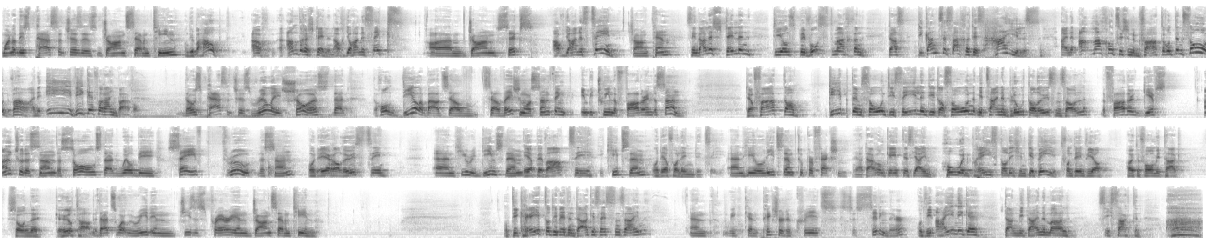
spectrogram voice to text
One of these passages is John 17, und überhaupt auch andere Stellen, auch Johannes 6, um, John 6, auch Johannes 10. John 10. sind alles Stellen, die uns bewusst machen, dass die ganze Sache des Heils eine Abmachung zwischen dem Vater und dem Sohn war, eine ewige Vereinbarung. those passages really show us that the whole deal about sal- salvation was something in between the Father and the Son. Der Vater gibt dem Sohn die Seelen, die der Sohn mit seinem Blut erlösen soll. The Father gives unto the Son the souls that will be saved through the Son, Und er erlöst sie, and He redeems them, er bewahrt sie He keeps them, und er vollendet sie. and He leads them to perfection. Ja, darum geht es ja im hohen priesterlichen Gebet, von dem wir heute Vormittag schon äh, gehört haben. That's what we read in Jesus' prayer in John 17. Und die Kreter, die werden da gesessen sein And we can picture the creeds just sitting there. Und wie einige dann mit einem Mal sich sagten, ah,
